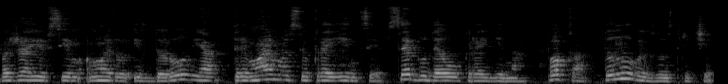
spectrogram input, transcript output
Бажаю всім миру і здоров'я. Тримаємось, українці! Все буде Україна. Пока. До нових зустрічей!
